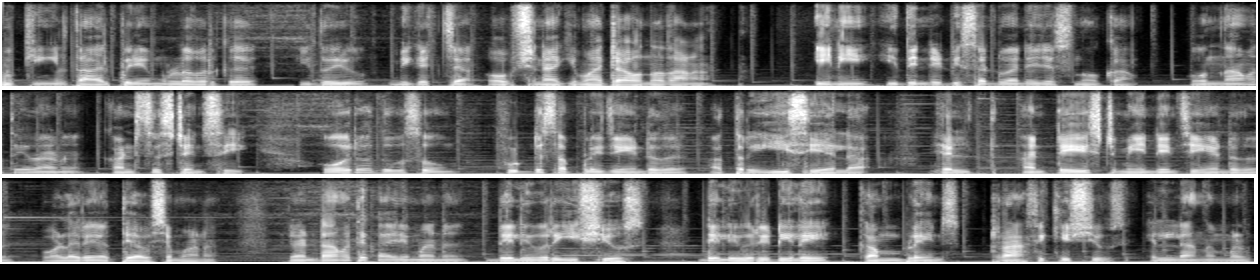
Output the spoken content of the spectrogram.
കുക്കിങ്ങിൽ താല്പര്യമുള്ളവർക്ക് ഇതൊരു മികച്ച ഓപ്ഷനാക്കി മാറ്റാവുന്നതാണ്. ഇനി ഇതിന്റെ ഡിസഡ്വാന്റേജസ് നോക്കാം. ഒന്നാമത്തേതാണ് കൺസിസ്റ്റൻസി. ഓരോ ദിവസവും ഫുഡ് സപ്ലൈ ചെയ്യേണ്ടത് അത്ര ഈസി അല്ല. ഹെൽത്ത് ആൻഡ് ടേസ്റ്റ് മെയിന്റെയിൻ ചെയ്യേണ്ടത് വളരെ അത്യാവശ്യമാണ്. രണ്ടാമത്തെ കാര്യമാണ് delivery issues delivery delay complaints traffic issues എല്ലാം നമ്മൾ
